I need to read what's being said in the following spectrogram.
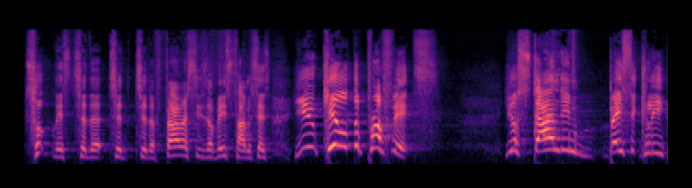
took this to the, to, to the Pharisees of his time and says, You killed the prophets. You're standing basically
